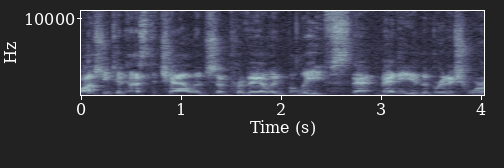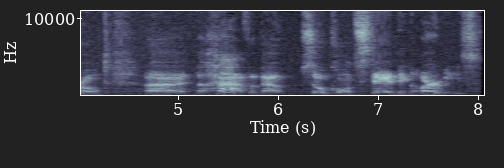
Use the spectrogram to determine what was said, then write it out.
Washington has to challenge some prevailing beliefs that many in the British world uh, have about so-called standing armies.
